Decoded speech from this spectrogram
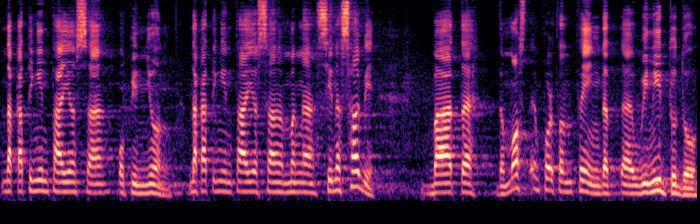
nakatingin tayo sa opinion. Nakatingin tayo sa mga sinasabi. But uh, the most important thing that uh, we need to do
